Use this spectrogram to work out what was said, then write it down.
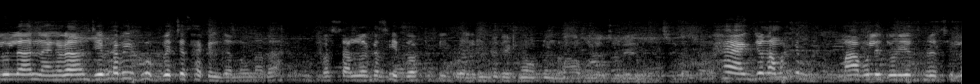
লুলা ন্যাংরা যেভাবেই হোক বেঁচে থাকেন যেন ওনারা বাস আল্লাহর কাছে এই দোয়াটুকুই করি। হ্যাঁ একজন আমাকে মা বলে জড়িয়ে ধরেছিল।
